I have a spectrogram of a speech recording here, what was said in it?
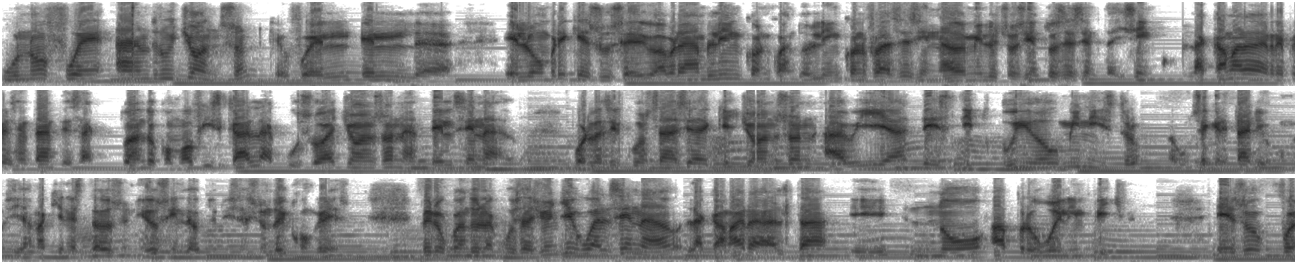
Uno fue Andrew Johnson, que fue el, eh, el, hombre que sucedió a Abraham Lincoln cuando Lincoln fue asesinado en 1865. La Cámara de Representantes, actuando como fiscal, acusó a Johnson ante el Senado por la circunstancia de que Johnson había destituido a un ministro, a un secretario, como se llama aquí en Estados Unidos, sin la autorización del Congreso. Pero cuando la acusación llegó al Senado, la Cámara Alta eh, no aprobó el impeachment. Eso fue,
